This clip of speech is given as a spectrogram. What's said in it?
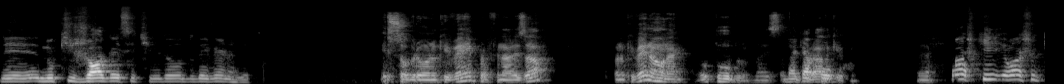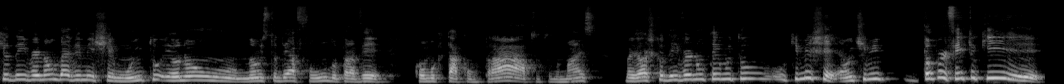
né, no que joga esse time do, do Denver Nuggets. E sobre o ano que vem, para finalizar? Ano que vem não, né? Outubro, mas daqui a pouco. Que... É. Eu, acho que, eu acho que o Denver não deve mexer muito. Eu não, não estudei a fundo para ver como que tá contrato e tudo mais, mas eu acho que o Denver não tem muito o que mexer. É um time tão perfeito que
